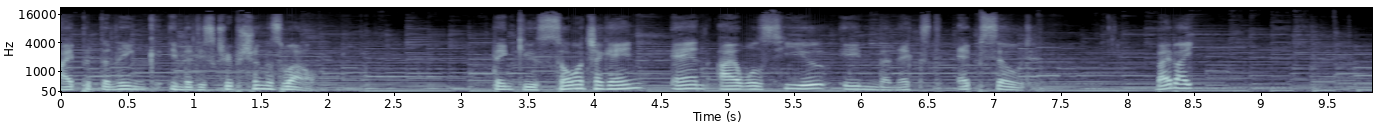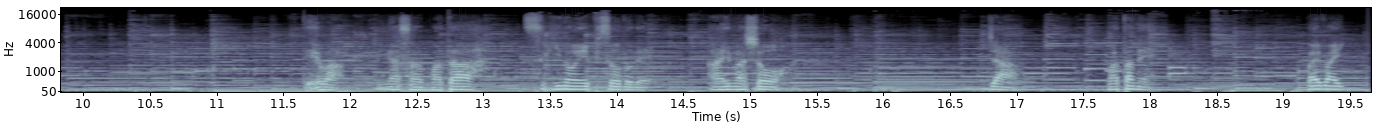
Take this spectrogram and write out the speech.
I put the link in the description as well. Thank you so much again, and I will see you in the next episode. Bye bye! では、皆さんまた次のエピソードで会いましょう。 じゃあ、またね。バイバイ。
